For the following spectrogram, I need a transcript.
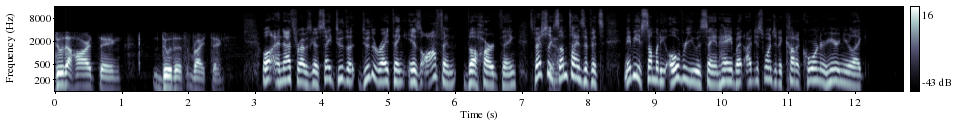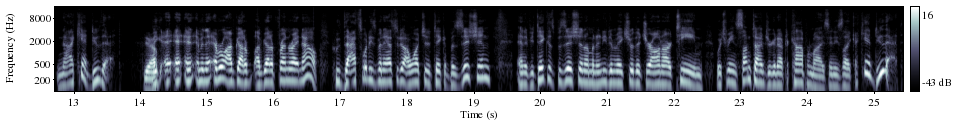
do the hard thing, do the right thing. Well, and that's what I was going to say. Do the do the right thing is often the hard thing, especially yeah. sometimes if it's maybe if somebody over you is saying, "Hey, but I just want you to cut a corner here," and you're like, "No, nah, I can't do that." Yeah. I mean, everyone. I've got a I've got a friend right now who that's what he's been asked to do. I want you to take a position, and if you take this position, I'm going to need to make sure that you're on our team, which means sometimes you're going to have to compromise. And he's like, I can't do that.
